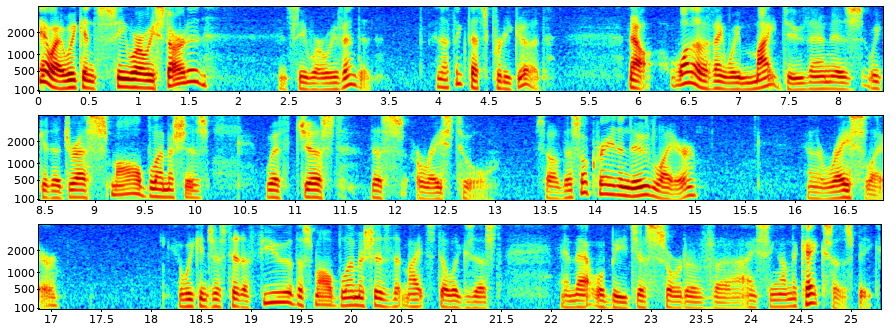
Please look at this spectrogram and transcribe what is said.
Anyway, we can see where we started and see where we've ended. And I think that's pretty good. Now, one other thing we might do then is we could address small blemishes with just this erase tool. So this will create a new layer, an erase layer. And we can just hit a few of the small blemishes that might still exist. And that will be just sort of uh, icing on the cake, so to speak.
